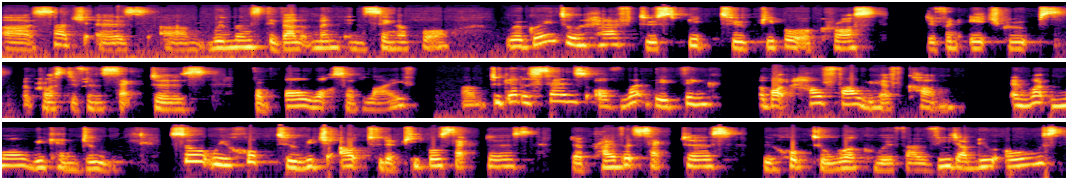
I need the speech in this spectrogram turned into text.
uh, such as um, women's development in Singapore, we're going to have to speak to people across different age groups, across different sectors, from all walks of life, um, to get a sense of what they think about how far we have come and what more we can do. So we hope to reach out to the people sectors, the private sectors. We hope to work with our VWOs.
